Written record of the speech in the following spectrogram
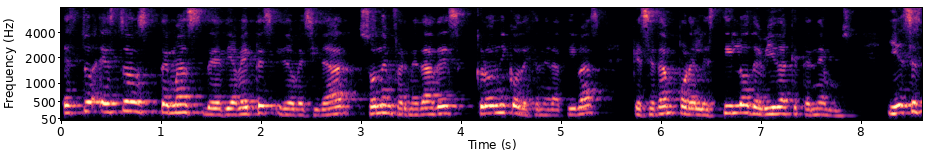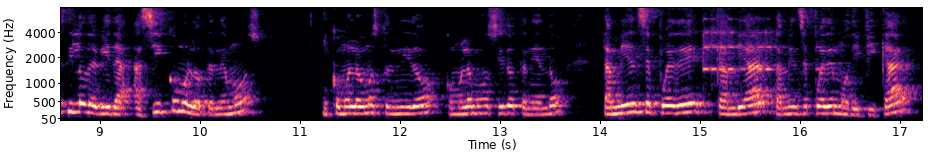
esto, estos temas de diabetes y de obesidad son enfermedades crónico-degenerativas que se dan por el estilo de vida que tenemos. Y ese estilo de vida, así como lo tenemos y como lo hemos tenido, como lo hemos ido teniendo, también se puede cambiar, también se puede modificar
